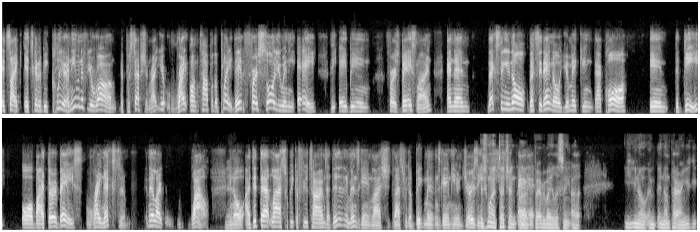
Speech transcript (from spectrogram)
It's like it's going to be clear. And even if you're wrong, the perception, right? You're right on top of the plate. They first saw you in the A, the A being first baseline. And then next thing you know, next thing they know, you're making that call in the D or by third base right next to them and they're like, "Wow." Yeah. You know, I did that last week a few times. I did it in a men's game last last week, a big men's game here in Jersey. I just want to touch on uh, for everybody listening. Uh, you know, in, in umpiring, you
